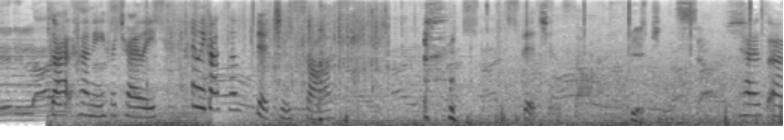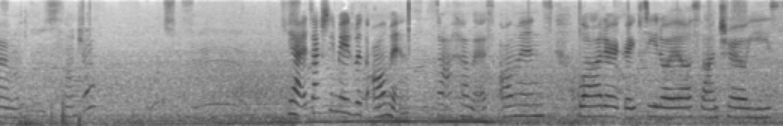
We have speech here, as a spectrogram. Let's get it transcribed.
Got honey for Charlie. And we got some bitchin' sauce. bitchin' sauce. Bitchin' sauce. It has um, cilantro? Yeah, it's actually made with almonds. It's not hummus. Almonds, water, grapeseed oil, cilantro, yeast,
